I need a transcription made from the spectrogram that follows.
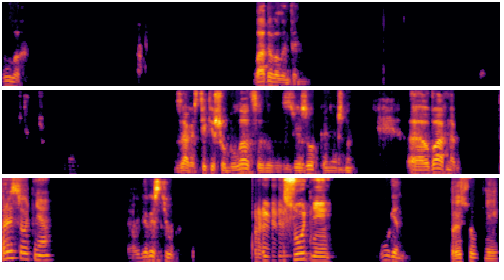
Булах. Лада Валентинівна. Зараз тільки що була, це зв'язок, звісно. Е, Вагнер, Присутня. е, Вірастюк, Присутній. Гурін, Присутній.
